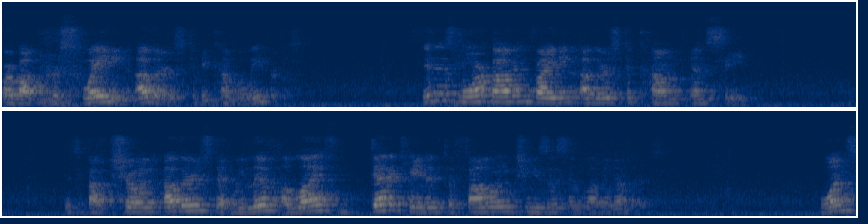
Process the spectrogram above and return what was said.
or about persuading others to become believers. It is more about inviting others to come and see. It's about showing others that we live a life dedicated to following Jesus and loving others. Once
